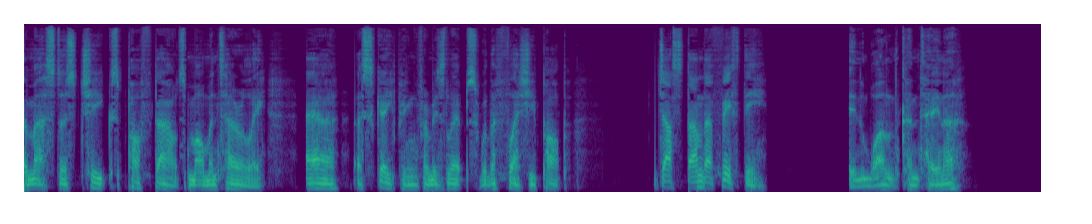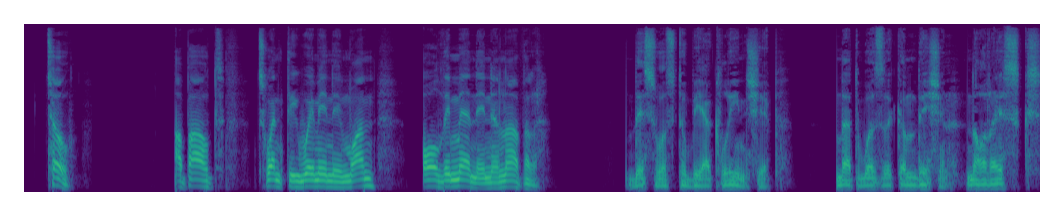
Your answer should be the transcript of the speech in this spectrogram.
The master's cheeks puffed out momentarily, air escaping from his lips with a fleshy pop. Just under fifty. In one container? Two. About twenty women in one, all the men in another. This was to be a clean ship. That was the condition. No risks,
